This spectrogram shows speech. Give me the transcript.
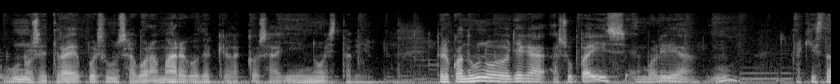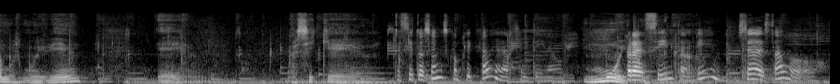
uno se trae pues un sabor amargo de que la cosa allí no está bien. Pero cuando uno llega a su país, en Bolivia, aquí estamos muy bien. Eh, así que... La situación es complicada en Argentina hoy. Muy Brasil también. O sea, ha estado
